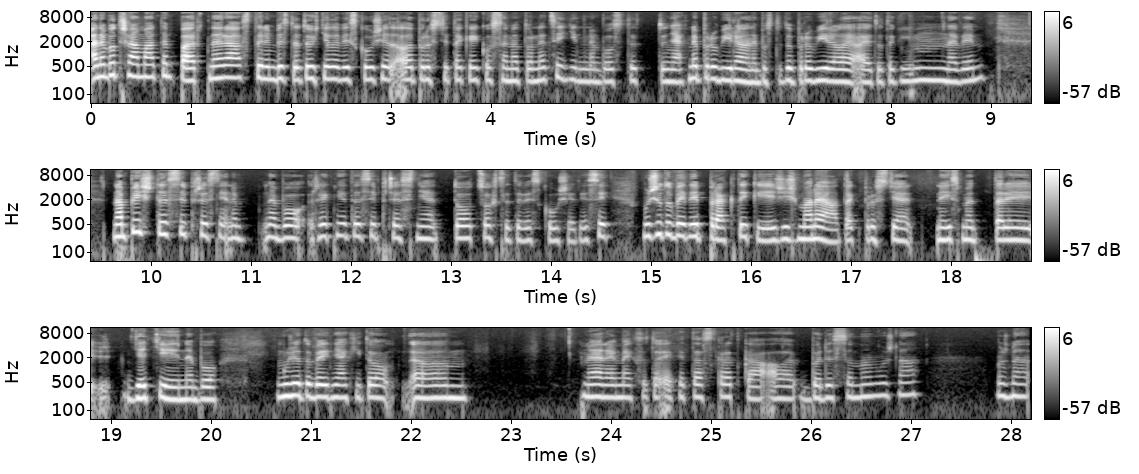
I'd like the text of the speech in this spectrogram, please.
A nebo třeba máte partnera, s kterým byste to chtěli vyzkoušet, ale prostě tak jako se na to necítit, nebo jste to nějak neprobírali, nebo jste to probírali a je to taky, mm, nevím. Napište si přesně, ne, nebo řekněte si přesně to, co chcete vyzkoušet. Jestli může to být i praktiky, Ježíš Maria, tak prostě nejsme tady děti, nebo může to být nějaký to, um, ne, nevím, jak se to, jak je ta zkratka, ale BDSM možná, možná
